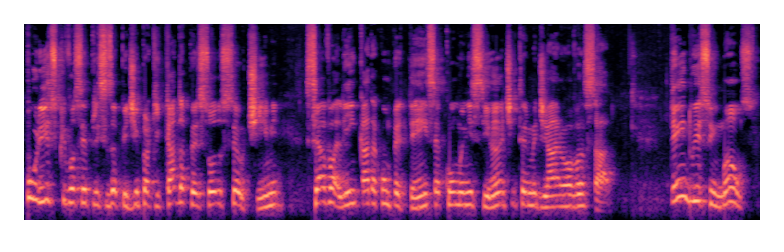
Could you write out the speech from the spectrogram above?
Por isso que você precisa pedir para que cada pessoa do seu time se avalie em cada competência como iniciante, intermediário ou avançado. Tendo isso em mãos,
